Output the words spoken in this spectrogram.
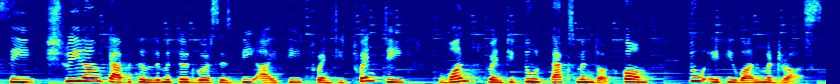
see Shriram Capital Limited versus DIT 2020, 122 taxman.com 281 Madras.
